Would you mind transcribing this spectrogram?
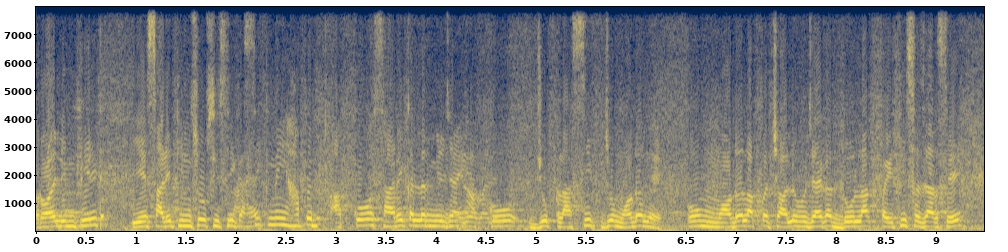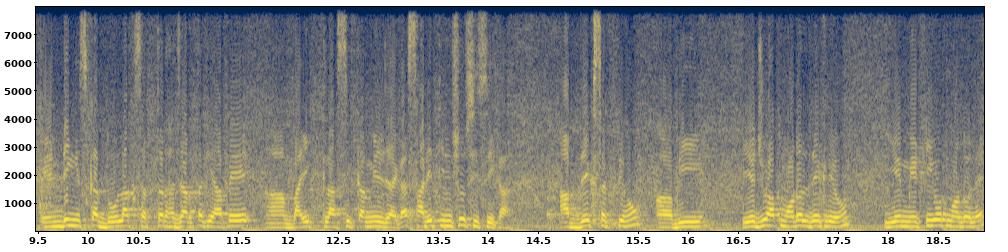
रॉयल इनफील्ड ये साढ़े तीन सौ सी सी का है। में यहाँ पे आपको सारे कलर मिल जाएँगे। आपको जो क्लासिक जो मॉडल है वो मॉडल आपका चालू हो जाएगा दो लाख पैंतीस हज़ार से। एंडिंग इसका दो लाख सत्तर हज़ार तक यहाँ पे बाइक क्लासिक का मिल जाएगा साढ़े तीन सौ सी का। आप देख सकते हो अभी ये जो आप मॉडल देख रहे हो ये मेटियोर मॉडल है।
